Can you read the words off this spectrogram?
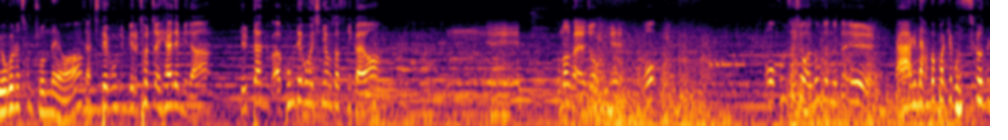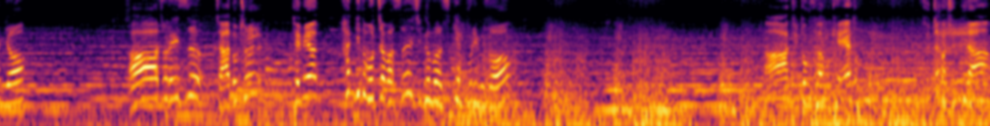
요거는 참 좋네요. 자, 지대공 준비를 철저히 해야 됩니다. 일단 아, 공대공에 신경 썼으니까요. 음, 예, 예. 도망가야죠. 예. 어? 어 comsat이 완성됐는데 예. 야, 근데 한 번밖에 못 쓰거든요. 아, 저 wraith 자, 노출 되면 한 기도 못 잡았어요. 지금은 스캔 뿌리고서. 아, 뒤통수하고 계속 숫자가 줍니다.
